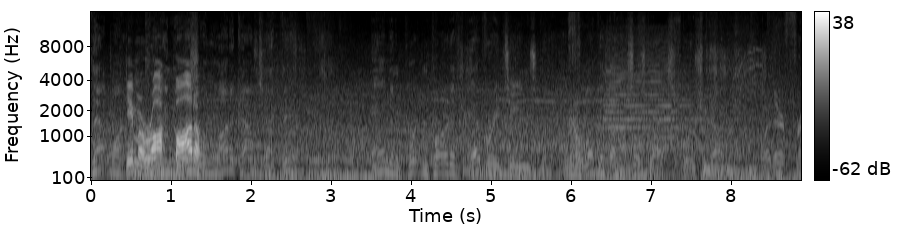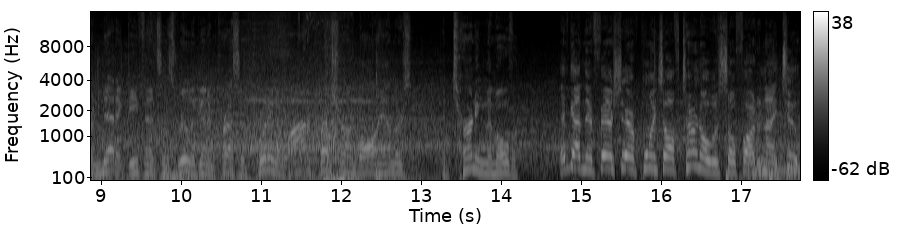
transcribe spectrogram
that one. Gave him a rock bottom. and A lot of contact there. And an important part of every team's game. You know, look at the hustle stats for Chicago. Boy, their frenetic defense has really been impressive, putting a lot of pressure on ball handlers and turning them over. They've gotten their fair share of points off turnovers so far tonight, too.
